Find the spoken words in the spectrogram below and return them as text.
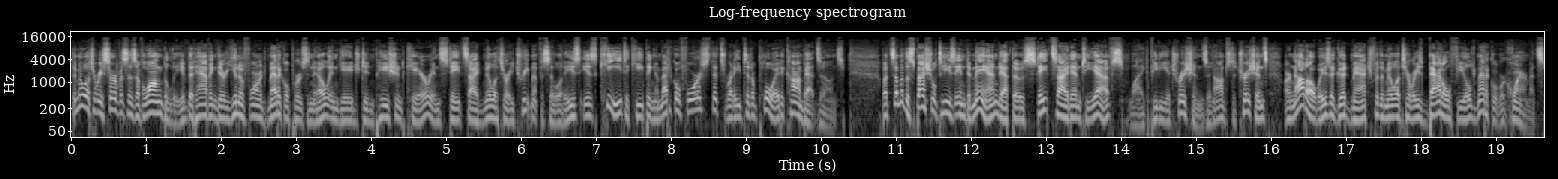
The military services have long believed that having their uniformed medical personnel engaged in patient care in stateside military treatment facilities is key to keeping a medical force that's ready to deploy to combat zones. But some of the specialties in demand at those stateside MTFs, like pediatricians and obstetricians, are not always a good match for the military's battlefield medical requirements.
